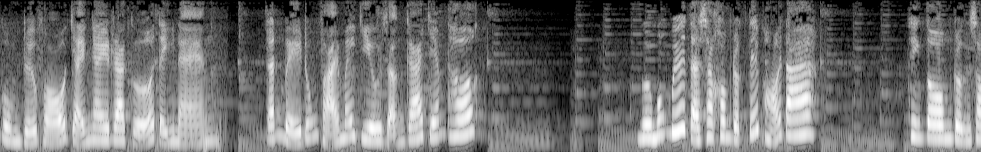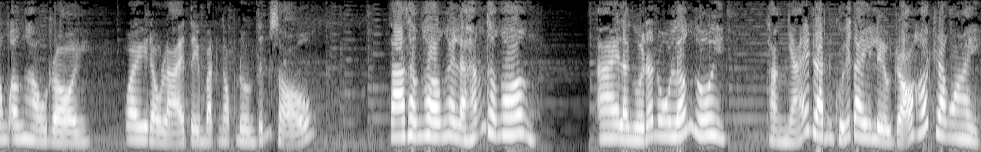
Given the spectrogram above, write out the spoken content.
cùng triệu phổ chạy ngay ra cửa tị nạn, tránh bị trúng phải mấy chiêu giận cá chém thớt. Người muốn biết tại sao không trực tiếp hỏi ta? Thiên Tôn trừng xong ân hầu rồi, quay đầu lại tìm Bạch Ngọc Đường tính sổ. Ta thân hơn hay là hắn thân hơn? Ai là người đã nuôi lớn ngươi? Thằng nhãi ranh khủy tay liều rõ hết ra ngoài.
